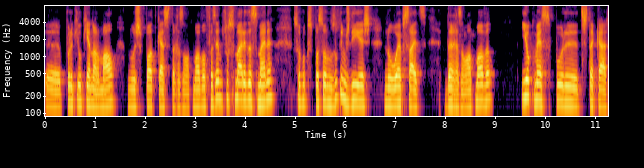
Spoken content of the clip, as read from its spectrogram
uh, por aquilo que é normal nos podcasts da Razão Automóvel, fazemos o sumário da semana sobre o que se passou nos últimos dias no website da Razão Automóvel. E eu começo por uh, destacar,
